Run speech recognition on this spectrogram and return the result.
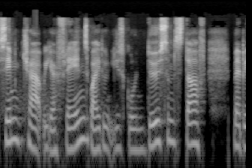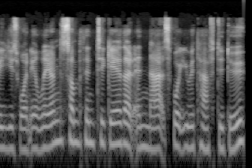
Same chat with your friends. Why don't you go and do some stuff? Maybe you just want to learn something together, and that's what you would have to do.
